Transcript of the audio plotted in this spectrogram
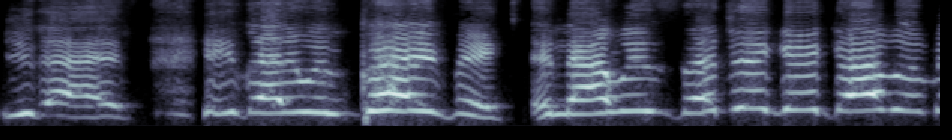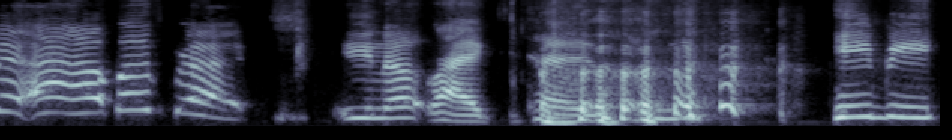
You guys, he said it was perfect, and that was such a good compliment. I almost cried. You know, like because he be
